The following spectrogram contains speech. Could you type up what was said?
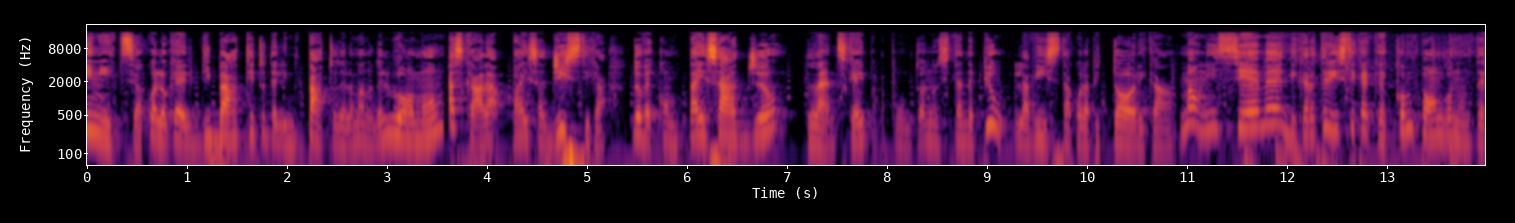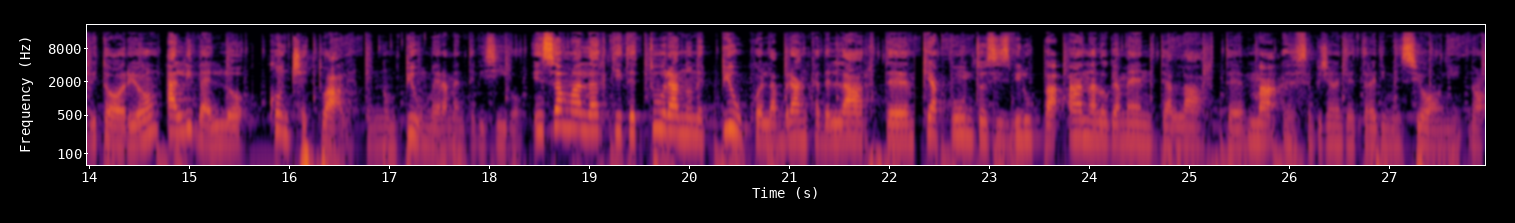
inizia quello che è il dibattito dell'impatto della mano dell'uomo a scala paesaggistica, dove con paesaggio landscape, appunto, non si intende più la vista, quella pittorica, ma un insieme di caratteristiche che compongono un territorio a livello concettuale e non più meramente visivo. Insomma, l'architettura non è più quella branca dell'arte che appunto si sviluppa analogamente all'arte, ma eh, semplicemente in tre dimensioni. No,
